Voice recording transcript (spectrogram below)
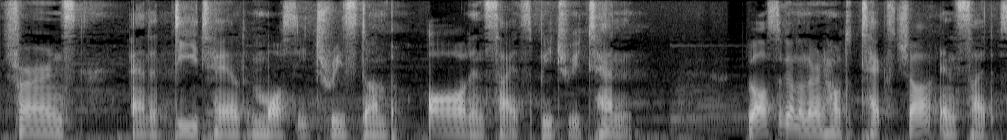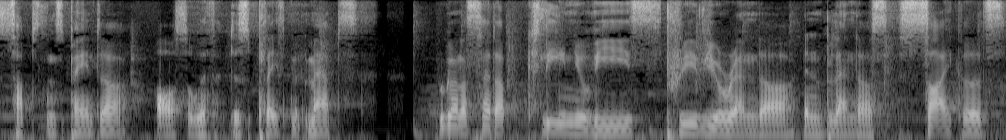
ferns, and a detailed mossy tree stump all inside SpeedTree 10. We're also gonna learn how to texture inside Substance Painter, also with displacement maps. We're gonna set up clean UVs, preview render in Blender's cycles,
